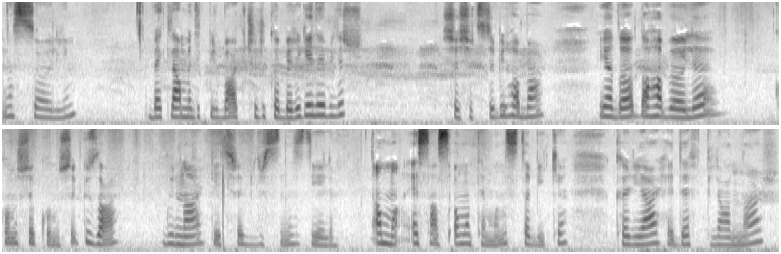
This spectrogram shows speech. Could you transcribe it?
nasıl söyleyeyim beklenmedik bir belki çocuk haberi gelebilir. Şaşırtıcı bir haber. Ya da daha böyle konuşa konuşa güzel günler geçirebilirsiniz diyelim. Ama esas ana temanız tabii ki kariyer, hedef, planlar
